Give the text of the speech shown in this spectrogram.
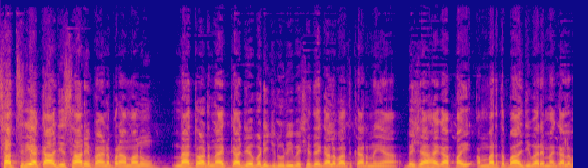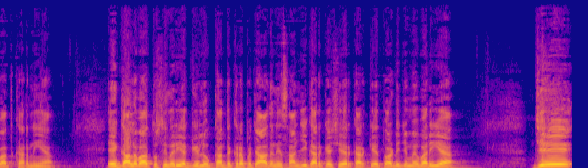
ਸਤਿ ਸ੍ਰੀ ਅਕਾਲ ਜੀ ਸਾਰੇ ਭੈਣ ਭਰਾਵਾਂ ਨੂੰ। ਮੈਂ ਤੁਹਾਡੇ ਨਾਲ ਇੱਕ ਅੱਜ ਬੜੀ ਜ਼ਰੂਰੀ ਵਿਸ਼ੇ ਤੇ ਗੱਲਬਾਤ ਕਰਨੀ ਆ। ਵਿਸ਼ਾ ਹੈਗਾ ਭਾਈ ਅੰਮ੍ਰਿਤਪਾਲ ਜੀ ਬਾਰੇ ਮੈਂ ਗੱਲਬਾਤ ਕਰਨੀ ਆ। ਇਹ ਗੱਲਬਾਤ ਤੁਸੀਂ ਮੇਰੀ ਅੱਗੇ ਲੋਕਾਂ ਤੱਕ ਪਹੁੰਚਾ ਦੇਣੀ, ਸਾਂਝੀ ਕਰਕੇ, ਸ਼ੇਅਰ ਕਰਕੇ ਤੁਹਾਡੀ ਜ਼ਿੰਮੇਵਾਰੀ ਆ। ਜੇ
